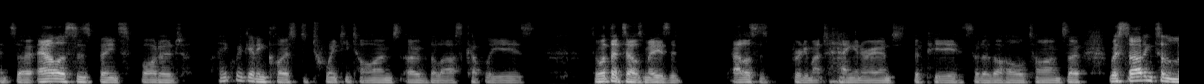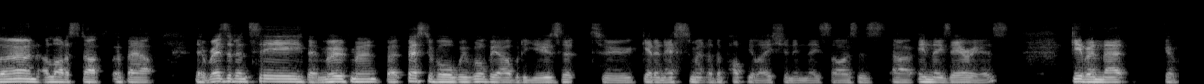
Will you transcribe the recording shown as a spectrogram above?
And so Ellis has been spotted, I think we're getting close to 20 times over the last couple of years. So what that tells me is that Ellis has pretty much hanging around the pier sort of the whole time. So we're starting to learn a lot of stuff about their residency, their movement, but best of all, we will be able to use it to get an estimate of the population in these sizes, uh, in these areas, given that you know,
